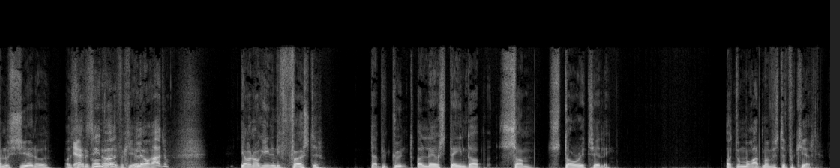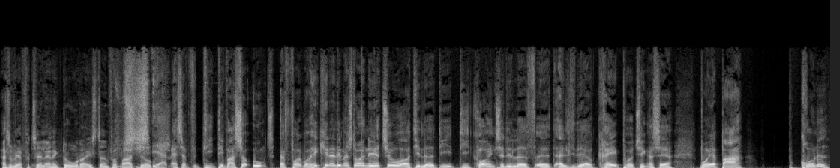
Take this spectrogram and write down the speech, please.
Og nu siger jeg noget. Og så Ja, kan det godt være, noget. det er Vi forkert. laver radio. Jeg var nok en af de første, der begyndte at lave stand-up som storytelling. Og du må rette mig, hvis det er forkert. Altså ved at fortælle anekdoter i stedet for bare jokes. Ja, altså, fordi det var så ungt, at folk var, hey, kender det, man står i Netto, og de lavede de, de coins, og de lavede øh, alle de der greb på ting og sager, hvor jeg bare, grundet,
